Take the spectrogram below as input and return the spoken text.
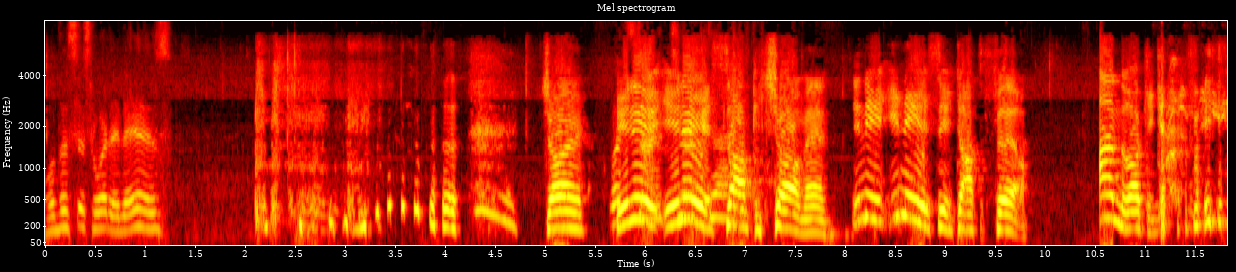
Well, this is what it is. John, What's you need you need self control, man. You need you need to see Doctor Phil. I'm the lucky guy for you.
